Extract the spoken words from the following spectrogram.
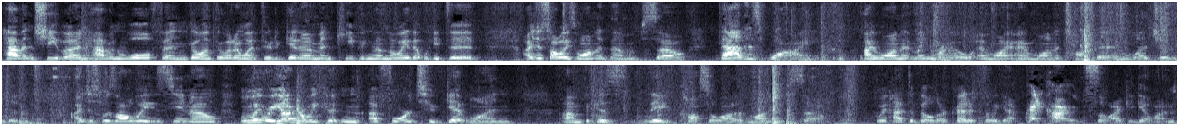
having Sheba and having Wolf and going through what I went through to get them and keeping them the way that we did. I just always wanted them. So that is why I wanted Monroe and why I wanted Tonka and Legend and I just was always you know when we were younger we couldn't afford to get one um, because they cost a lot of money. So we had to build our credit so we got credit cards so I could get one.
